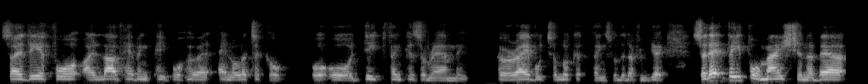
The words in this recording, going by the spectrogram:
So therefore, I love having people who are analytical or, or deep thinkers around me who are able to look at things with a different view. So that V formation about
